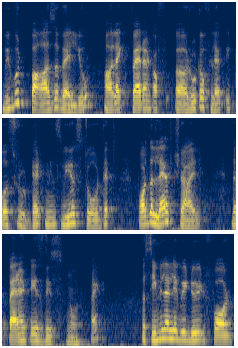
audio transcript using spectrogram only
we would pass a value uh, like parent of uh, root of left equals root. That means we have stored that for the left child the parent is this node right? So similarly we do it for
